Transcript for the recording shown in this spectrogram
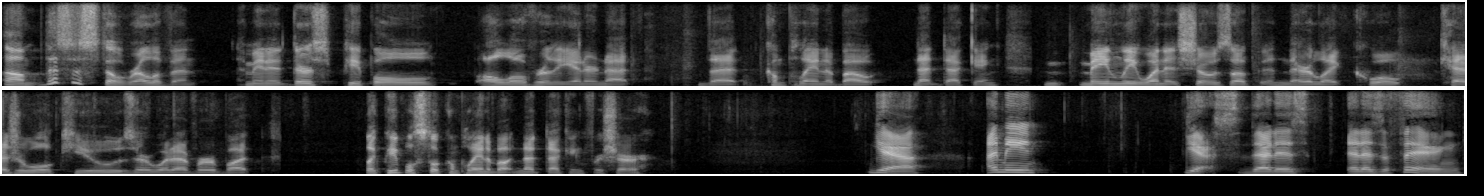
Um this is still relevant. I mean it, there's people all over the internet that complain about net decking m- mainly when it shows up in their like quote casual queues or whatever but like people still complain about net decking for sure. Yeah i mean yes that is it is a thing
